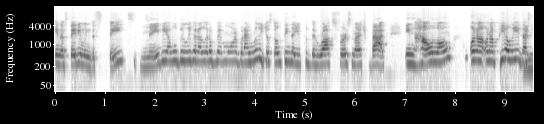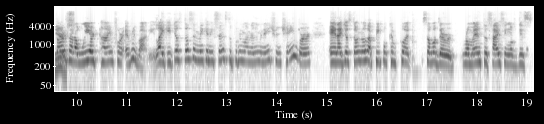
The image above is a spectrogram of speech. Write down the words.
in a stadium in the states, maybe I will believe it a little bit more. But I really just don't think that you put the Rock's first match back in how long on a on a PLE that starts years. at a weird time for everybody. Like it just doesn't make any sense to put him on Elimination Chamber and I just don't know that people can put some of their romanticizing of this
